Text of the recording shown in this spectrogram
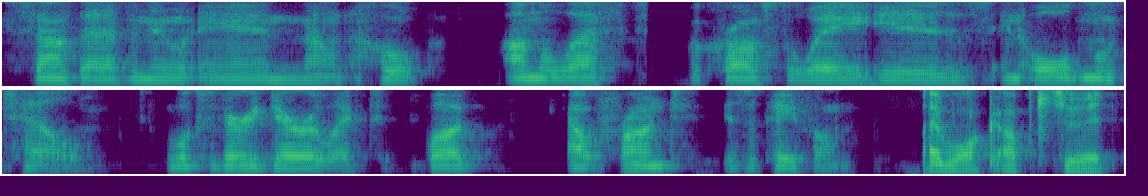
South Avenue and Mount Hope, on the left across the way is an old motel. It looks very derelict, but out front is a payphone. I walk up to it.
